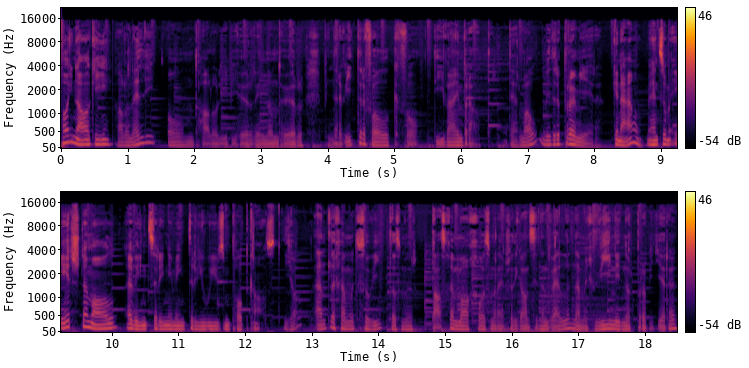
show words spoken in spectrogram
Hoi Nagi. Hallo Nelly und hallo liebe Hörerinnen und Hörer bei einer weiteren Folge von Die Weinbrater. Dermal mit einer Premiere. Genau, wir haben zum ersten Mal eine Winzerin im Interview in unserem Podcast. Ja, endlich haben wir so weit, dass wir das machen können, was wir eigentlich schon die ganze Zeit wollen, nämlich Wein nicht nur probieren,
